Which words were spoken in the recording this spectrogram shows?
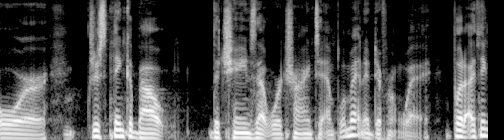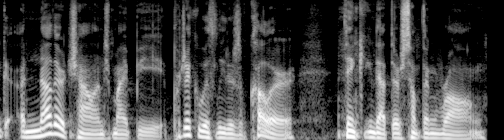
or just think about the change that we're trying to implement in a different way. But I think another challenge might be, particularly with leaders of color, thinking that there's something wrong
